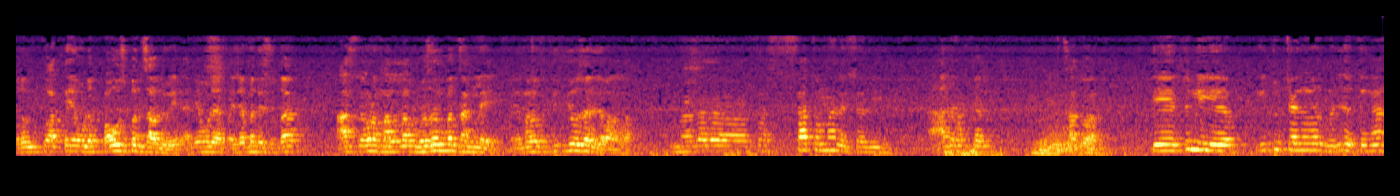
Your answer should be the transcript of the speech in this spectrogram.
परंतु आता एवढं पाऊस पण चालू आहे आणि एवढ्या त्याच्यामध्ये सुद्धा आज एवढं मालाला वजन पण चांगलं आहे. म्हणजे मला किती दिवस झाले मालाला? माझा सात महिने सर मी आज फक्त सातवा ते तुम्ही युट्यूब चॅनलवर म्हणले होते ना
